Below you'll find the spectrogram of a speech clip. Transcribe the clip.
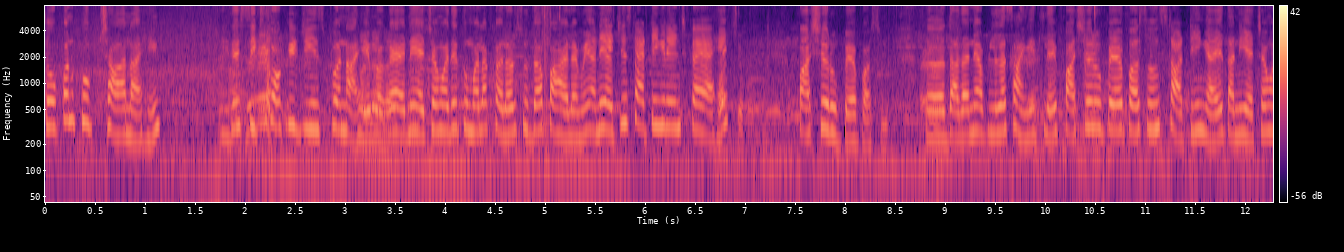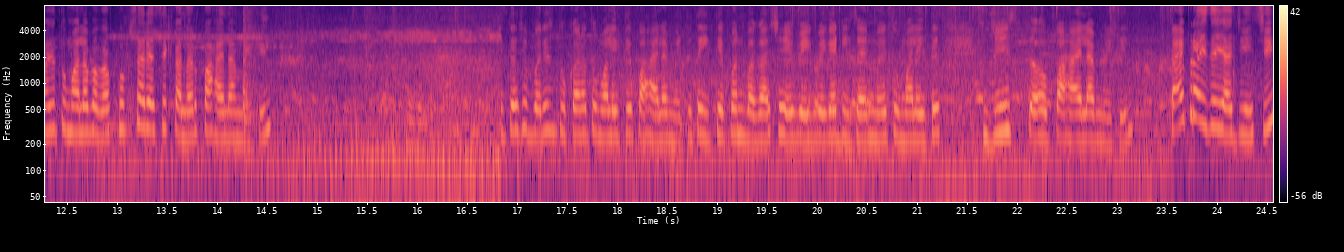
तो पण खूप छान आहे. इथे सिक्स पॉकेट जीन्स पण आहे बघा आणि याच्यामध्ये तुम्हाला कलरसुद्धा पाहायला मिळेल. आणि याची स्टार्टिंग रेंज काय आहे? पाचशे रुपयापासून. तर दादाने आपल्याला सांगितले पाचशे रुपयापासून स्टार्टिंग आहेत. आणि याच्यामध्ये तुम्हाला बघा खूप सारे असे कलर पाहायला मिळतील. इथे अशी बरीच दुकानं तुम्हाला इथे पाहायला मिळते तर इथे पण बघा असे हे वेगवेगळ्या डिझाईनमध्ये तुम्हाला इथे जीन्स पाहायला मिळतील. काय प्राईज आहे या जीन्सची?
